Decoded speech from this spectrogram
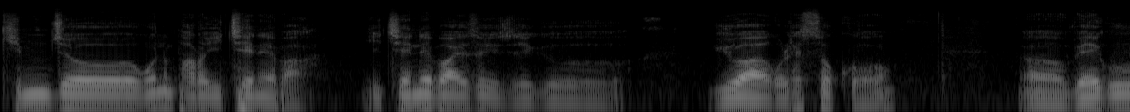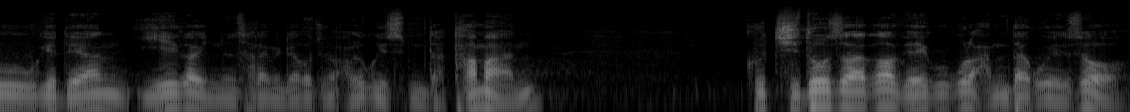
김정은은 바로 이 제네바, 이 제네바에서 이제 그 유학을 했었고 어, 외국에 대한 이해가 있는 사람이라고 저는 알고 있습니다. 다만 그 지도자가 외국을 안다고 해서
